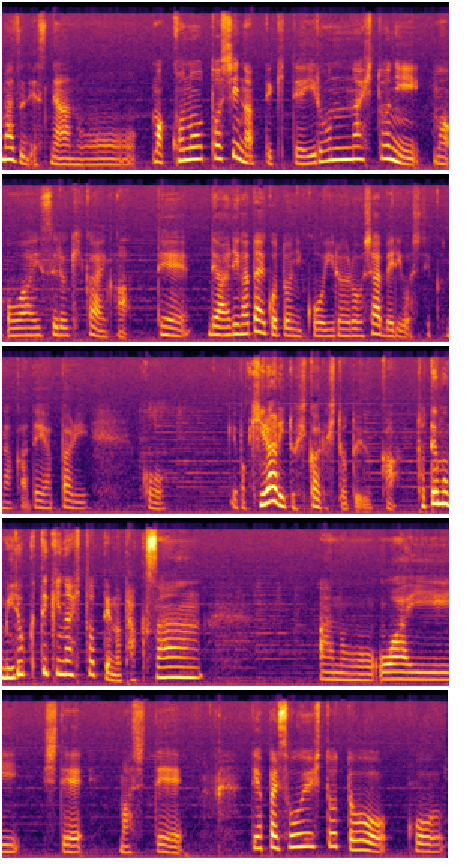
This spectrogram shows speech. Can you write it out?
まずですねあの、まあ、この年になってきていろんな人に、まあ、お会いする機会があってでありがたいことにこういろいろおしゃべりをしていく中でやっぱりこうやっぱキラリと光る人というかとても魅力的な人っていうのをたくさんあのお会いしてましてでやっぱりそういう人とこう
